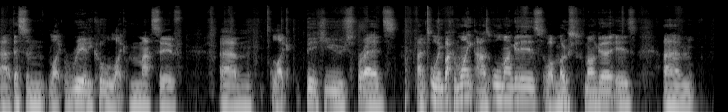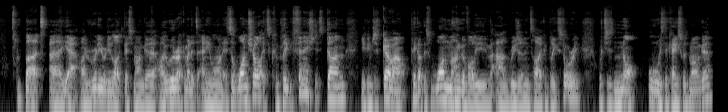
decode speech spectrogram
Uh, there's some like really cool, like massive, um, like big, huge spreads. And it's all in black and white, as all manga is. Well, most manga is. Um, but uh, yeah, I really, really like this manga. I would recommend it to anyone. It's a one shot, it's completely finished, it's done. You can just go out, pick up this one manga volume, and read an entire complete story, which is not always the case with manga.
